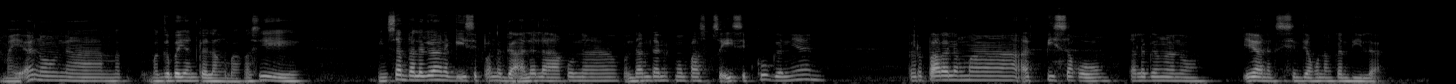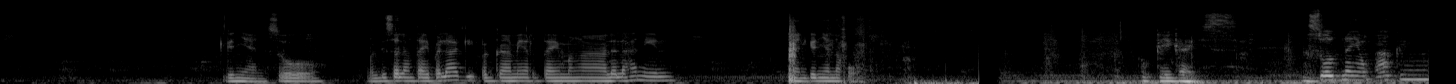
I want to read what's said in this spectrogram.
may ano, na mag- magabayan ka lang ba. Kasi, minsan talaga nag-iisip ako, nag-aalala ako na kung dami-dami pumapasok sa isip ko, ganyan. Pero para lang ma-at peace ako, talagang ano, yeah, nagsisindi ako ng kandila. Ganyan. So, magdasal lang tayo palagi. Pagka meron tayong mga lalahanin, yan, ganyan ako. Okay, guys. Na-solve na yung aking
